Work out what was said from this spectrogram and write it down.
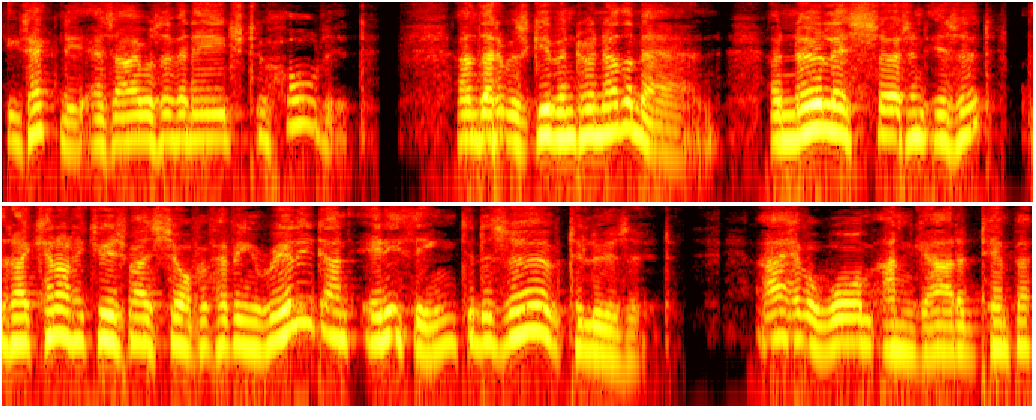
exactly as I was of an age to hold it. And that it was given to another man, and no less certain is it that I cannot accuse myself of having really done anything to deserve to lose it. I have a warm, unguarded temper,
